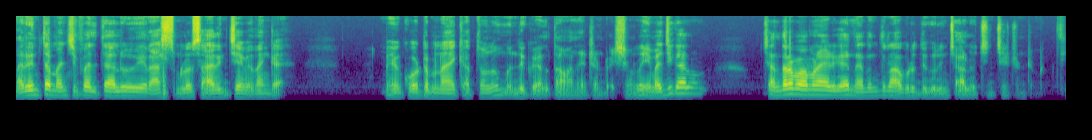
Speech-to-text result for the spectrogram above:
మరింత మంచి ఫలితాలు ఈ రాష్ట్రంలో సాధించే విధంగా మేము కూటమి నాయకత్వంలో ముందుకు వెళ్తాం అనేటువంటి విషయంలో ఈ మధ్యకాలంలో చంద్రబాబు నాయుడు గారు నిరంతరం అభివృద్ధి గురించి ఆలోచించేటువంటి వ్యక్తి.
